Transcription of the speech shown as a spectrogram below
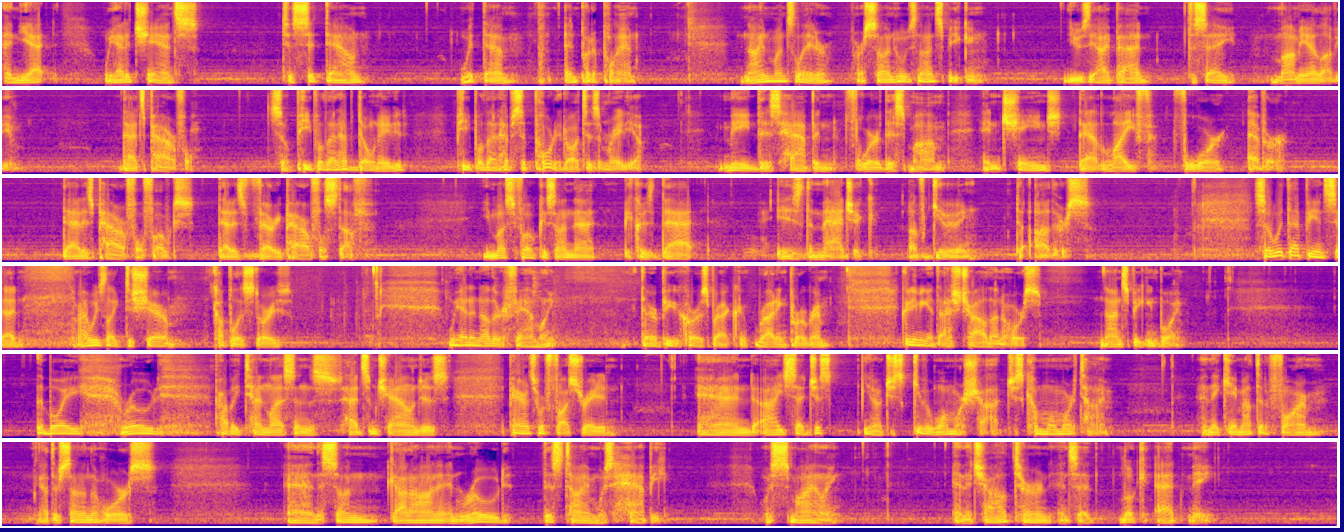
and yet we had a chance to sit down with them and put a plan. Nine months later, her son, who was non speaking, used the iPad to say, Mommy, I love you. That's powerful. So, people that have donated, people that have supported Autism Radio, made this happen for this mom and changed that life forever. That is powerful, folks. That is very powerful stuff. You must focus on that because that is the magic of giving to others. So, with that being said, I always like to share a couple of stories. We had another family therapeutic horse riding program. Couldn't even get that child on a horse, non speaking boy. The boy rode probably 10 lessons, had some challenges. Parents were frustrated. And I said, just, you know, just give it one more shot. Just come one more time. And they came out to the farm, got their son on the horse, and the son got on and rode. This time was happy, was smiling. And the child turned and said, Look at me.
